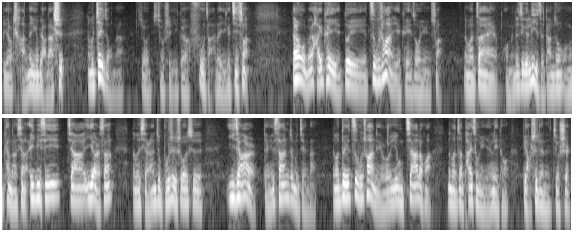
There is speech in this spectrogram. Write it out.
比较长的一个表达式。那么这种呢，就就是一个复杂的一个计算。当然，我们还可以对字符串也可以做运算。那么，在我们的这个例子当中，我们看到像 a b c 加一二三，那么显然就不是说是一加二等于三这么简单。那么，对于字符串，你如果用加的话，那么在 Python 语言里头表示的呢，就是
